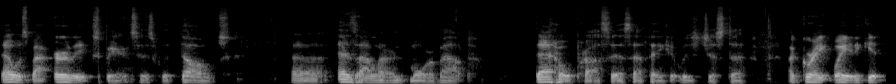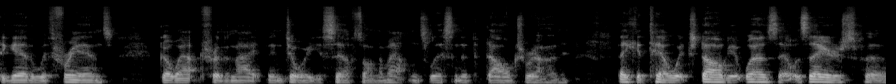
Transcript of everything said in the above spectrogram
that was my early experiences with dogs. Uh, as I learned more about that whole process, I think it was just a, a great way to get together with friends, go out for the night and enjoy yourselves on the mountains, listen to the dogs run. They could tell which dog it was that was theirs, uh,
